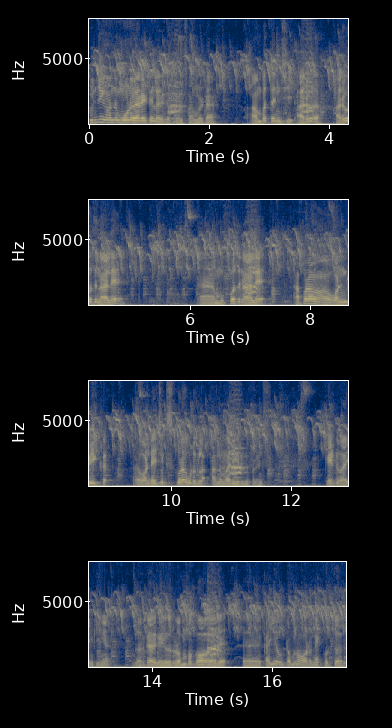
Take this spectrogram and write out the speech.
குஞ்சுங்க வந்து மூணு வெரைட்டியில் இருக்குது ஃப்ரெண்ட்ஸ் நம்மள்கிட்ட ஐம்பத்தஞ்சு அறுவ அறுபது நாள் முப்பது நாள் அப்புறம் one week one day six கூட கொடுக்கலாம். அந்த மாதிரி இருக்குது ஃப்ரெண்ட்ஸ் கேட்டு வாங்கிக்கிங்க. இது இருக்காருங்க இவர் ரொம்ப கோவார். கையை விட்டோம்னா உடனே கொத்துவார்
